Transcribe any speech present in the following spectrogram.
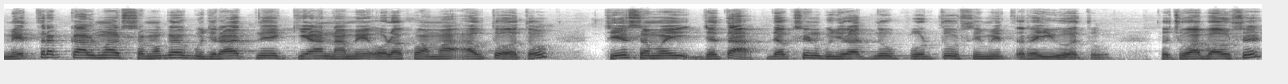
મૈત્રક કાળમાં સમગ્ર ગુજરાતને ક્યાં નામે ઓળખવામાં આવતો હતો? જે સમય જતાં દક્ષિણ ગુજરાતનું પૂરતું સીમિત રહ્યું હતું. તો જવાબ આવશે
